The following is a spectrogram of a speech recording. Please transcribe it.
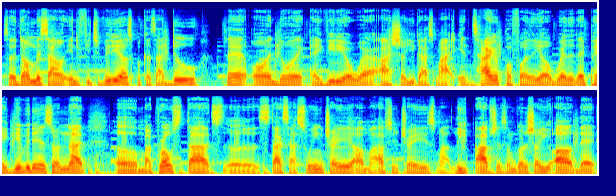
so don't miss out on any future videos because I do plan on doing a video where I show you guys my entire portfolio, whether they pay dividends or not. Uh, my growth stocks, uh, stocks I swing trade, all my option trades, my leap options. I'm going to show you all that.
